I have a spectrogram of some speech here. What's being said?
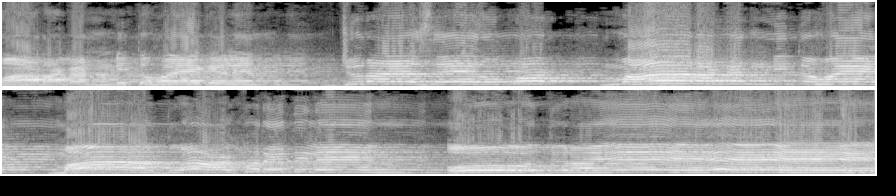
মা রাগান্বিত হয়ে গেলেন। জুরায়েজের উপর মা রাগান্বিত হয়ে মা দোয়া করে দিলেন, ও জুরায়েজ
